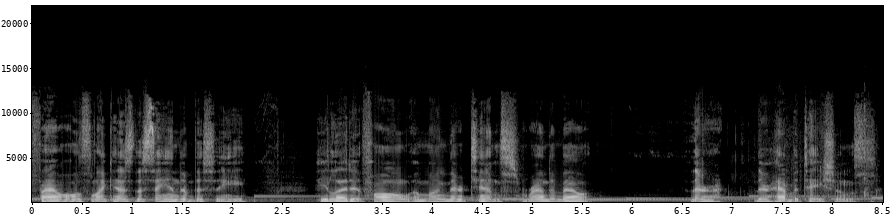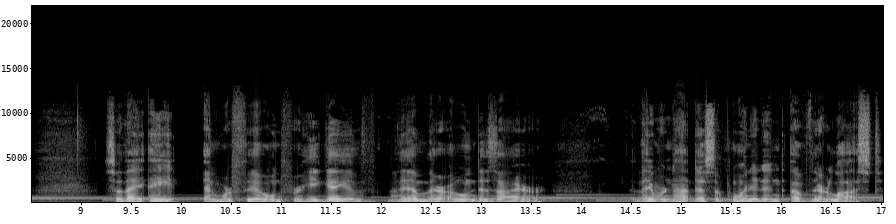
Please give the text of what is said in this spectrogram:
fowls like as the sand of the sea. He let it fall among their tents round about their, their habitations. So they ate and were filled, for he gave them their own desire. They were not disappointed in, of their lust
